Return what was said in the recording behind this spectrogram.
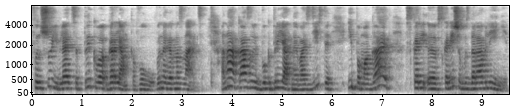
фэншуй является тыква-горлянка в улу. Вы, наверное, знаете. Она оказывает благоприятное воздействие и помогает в, скоре, э, в скорейшем выздоровлении.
